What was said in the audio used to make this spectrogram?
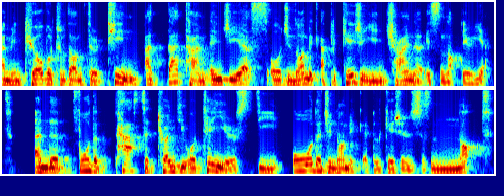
I mean 12 or 2013. At that time, NGS or genomic application in China is not there yet. And the, for the past 20 or 10 years, the all the genomic applications is not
